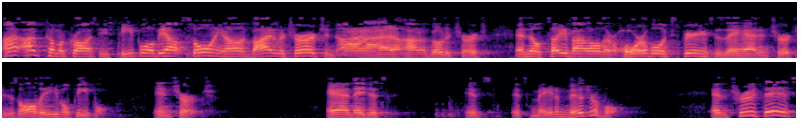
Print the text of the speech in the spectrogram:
I, I've come across these people. I'll be out souling and I'll invite them to church and I, I, don't, I don't go to church. And they'll tell you about all their horrible experiences they had in church and just all the evil people in church. And they just, it's, it's made them miserable. And the truth is,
